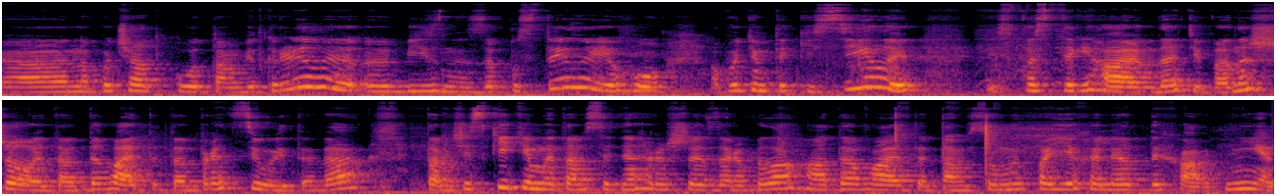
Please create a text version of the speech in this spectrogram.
е, на початку там відкрили е, бізнес, запустили його, а потім такі сіли і спостерігаємо, да, типа, ну що ви там, давайте там працюйте, да? там, чи скільки ми там сьогодні грошей заробили, ага, давайте там, все, ми поїхали віддихати. Ні.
